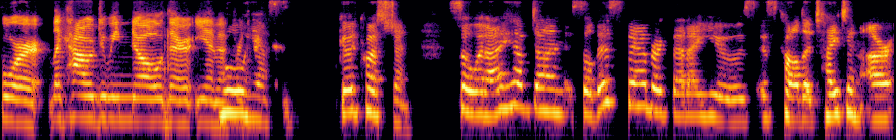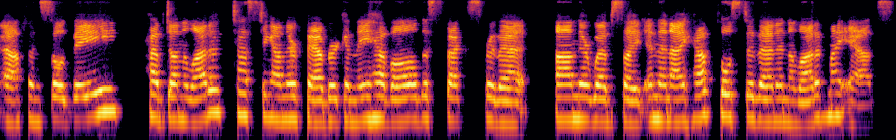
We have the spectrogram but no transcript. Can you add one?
for like how do we know they're EMF Oh, protected? yes. Good question. So what I have done, so this fabric that I use is called a Titan RF. And so they have done a lot of testing on their fabric and they have all the specs for that on their website. And then I have posted that in a lot of my ads.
